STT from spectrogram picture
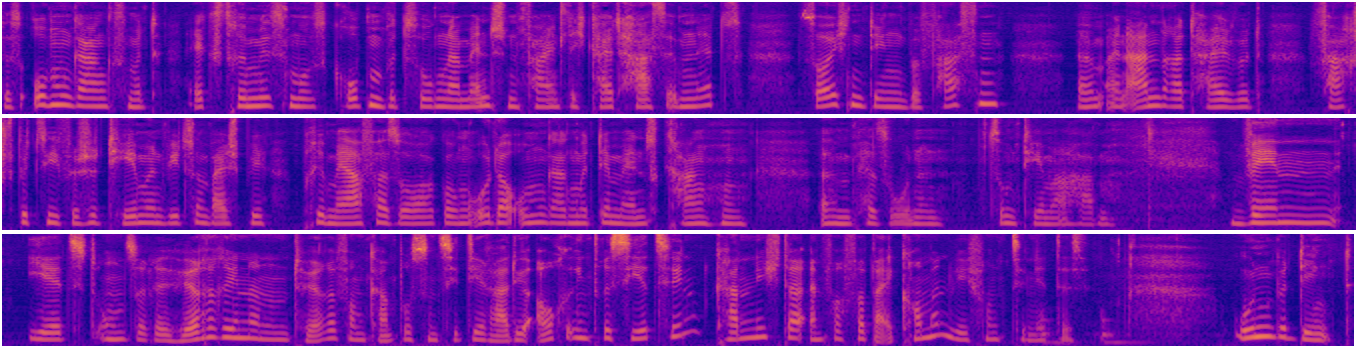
des Umgangs mit Extremismus, gruppenbezogener Menschenfeindlichkeit, Hass im Netz, solchen Dingen befassen. Ähm, ein anderer Teil wird fachspezifische Themen wie zum Beispiel Primärversorgung oder Umgang mit demenzkranken ähm, Personen zum Thema haben. Wenn jetzt unsere Hörerinnen und Hörer vom Campus und City Radio auch interessiert sind, kann ich da einfach vorbeikommen? Wie funktioniert das? Unbedingt.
